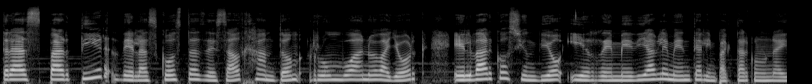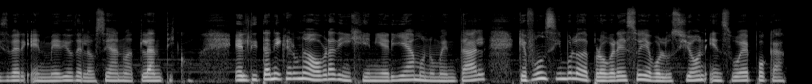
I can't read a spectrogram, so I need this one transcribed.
Tras partir de las costas de Southampton rumbo a Nueva York, el barco se hundió irremediablemente al impactar con un iceberg en medio del Océano Atlántico. El Titanic era una obra de ingeniería monumental que fue un símbolo de progreso y evolución en su época.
